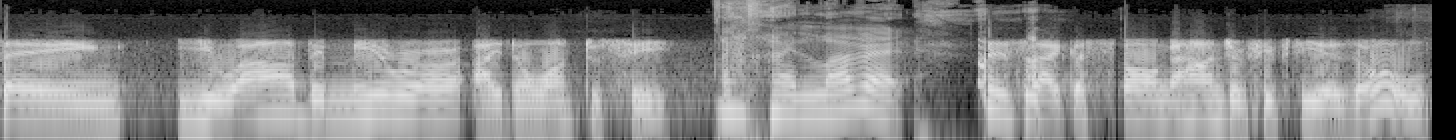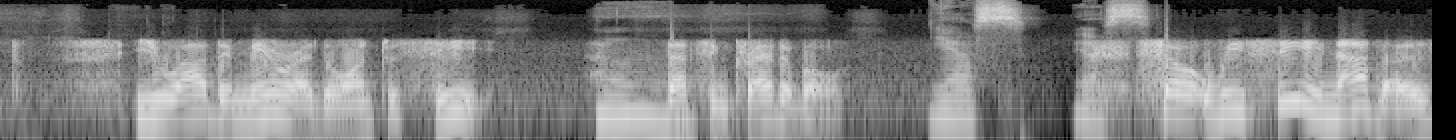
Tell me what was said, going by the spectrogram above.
saying, "You are the mirror I don't want to see." I love it. It's like a song 150 years old. You are the mirror I don't want to see. That's incredible. Yes. Yes. So we see in others,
